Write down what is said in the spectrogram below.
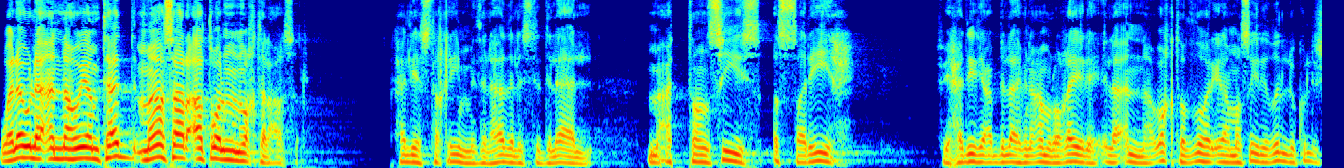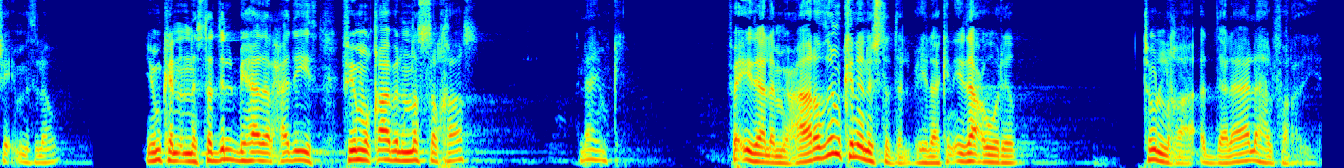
ولولا أنه يمتد ما صار أطول من وقت العصر. هل يستقيم مثل هذا الاستدلال مع التنصيص الصريح في حديث عبد الله بن عمرو وغيره إلى أن وقت الظهر إلى مصير ظل كل شيء مثله. يمكن أن نستدل بهذا الحديث في مقابل النص الخاص؟ لا يمكن. فإذا لم يعارض يمكن أن يستدل به لكن إذا عورض تلغى الدلالة الفرعية.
